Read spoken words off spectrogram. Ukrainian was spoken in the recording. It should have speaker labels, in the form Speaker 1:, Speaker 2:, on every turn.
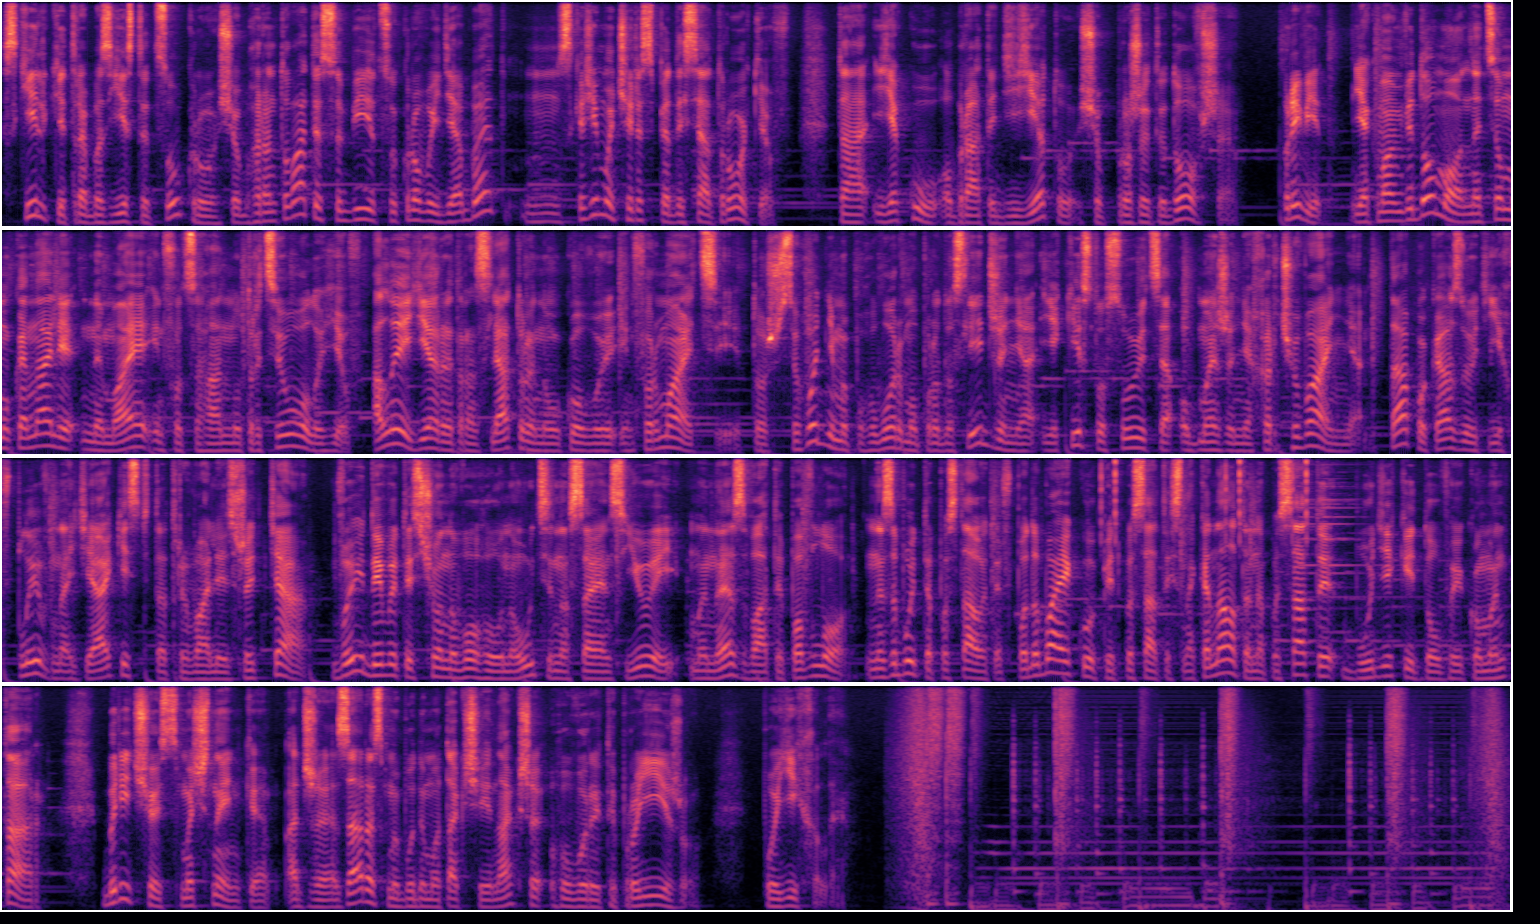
Speaker 1: Скільки треба з'їсти цукру, щоб гарантувати собі цукровий діабет, скажімо, через 50 років, та яку обрати дієту, щоб прожити довше? Привіт! Як вам відомо, на цьому каналі немає інфоциган нутриціологів, але є ретранслятори наукової інформації. Тож сьогодні ми поговоримо про дослідження, які стосуються обмеження харчування та показують їх вплив на якість та тривалість життя. Ви дивитесь, що нового у науці на Science.ua. Мене звати Павло. Не забудьте поставити вподобайку, підписатись на канал та написати будь-який довгий коментар. Беріть щось смачненьке, адже зараз ми будемо так чи інакше говорити про їжу. Поїхали.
